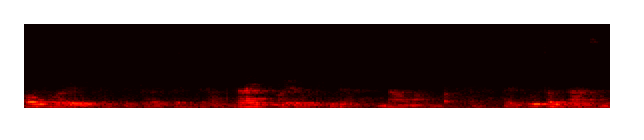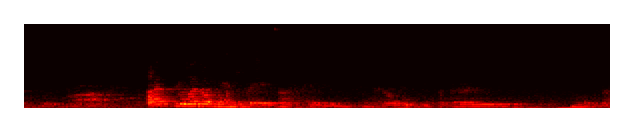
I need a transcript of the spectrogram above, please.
otvorili proste svoje srdce a dali svoje ruky a námahu pre túto vzácnu službu. A tak si uvedomujem, že je čas, kedy musíme robiť niečo pre ľudí, nie iba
